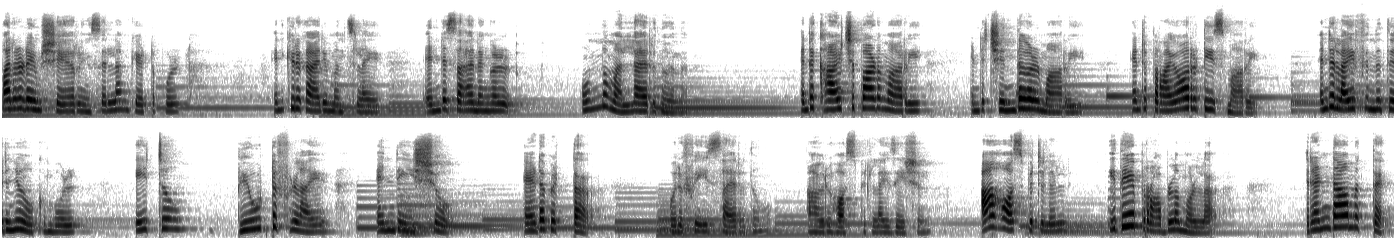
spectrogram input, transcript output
പലരുടെയും ഷെയറിങ്സ് എല്ലാം കേട്ടപ്പോൾ എനിക്കൊരു കാര്യം മനസ്സിലായി. എന്റെ സഹനങ്ങൾ ഒന്നുമല്ലായിരുന്നു എന്ന്. എന്റെ കാഴ്ചപ്പാട് മാറി എന്റെ ചിന്തകൾ മാറി എന്റെ പ്രയോറിറ്റീസ് മാറി. എന്റെ ലൈഫ് ഇന്ന് തിരിഞ്ഞു നോക്കുമ്പോൾ ഏറ്റവും ബ്യൂട്ടിഫുള്ളായി എന്റെ ഈശോ ഇടപെട്ട ഒരു ഫേസ് ആയിരുന്നു ആ ഒരു ഹോസ്പിറ്റലൈസേഷൻ ആ ഹോസ്പിറ്റലിൽ ഇതേ പ്രോബ്ലമുള്ള രണ്ടാമത്തെ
